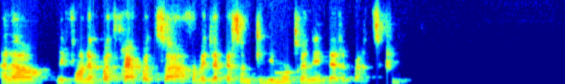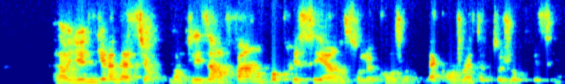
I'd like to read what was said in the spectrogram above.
Alors, des fois, on n'a pas de frère, pas de sœur, ça va être la personne qui démontre un intérêt particulier. Alors, il y a une gradation. Donc, les enfants n'ont pas préséance sur le conjoint. La conjointe a toujours préséance.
